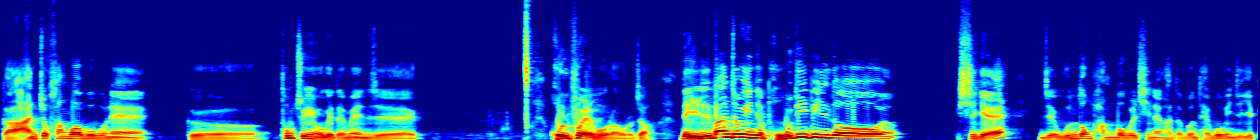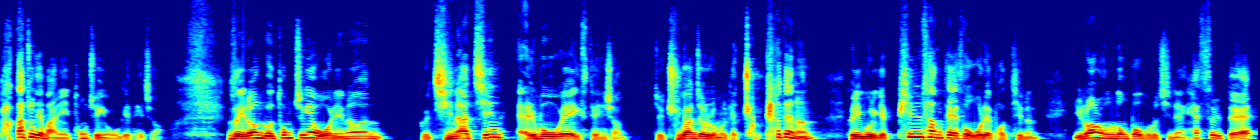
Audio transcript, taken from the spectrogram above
그러니까 안쪽 상과 부분에 그 통증이 오게 되면 이제 golf elbow라고 그러죠. 근데 일반적인 이제 보디빌더 식의 이제 운동 방법을 진행하다 보면 대부분 이제 이 바깥쪽에 많이 통증이 오게 되죠. 그래서 이런 그 통증의 원인은 그 지나친 elbow의 extension, 즉 주관절로 이렇게 쭉 펴대는 그리고 이렇게 핀 상태에서 오래 버티는 이러한 운동법으로 진행했을 때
